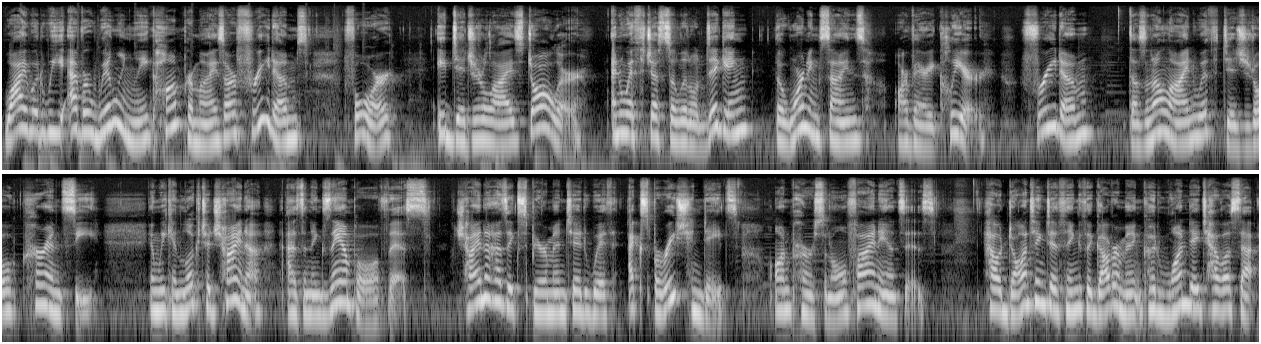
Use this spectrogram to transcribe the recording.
why would we ever willingly compromise our freedoms for a digitalized dollar? And with just a little digging, the warning signs are very clear. Freedom doesn't align with digital currency. And we can look to China as an example of this. China has experimented with expiration dates on personal finances. How daunting to think the government could one day tell us that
